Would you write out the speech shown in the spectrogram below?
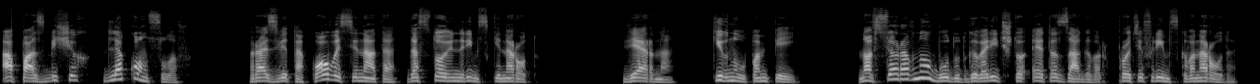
о пастбищах для консулов? Разве такого сената достоин римский народ?» «Верно», — кивнул Помпей. «Но все равно будут говорить, что это заговор против римского народа».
